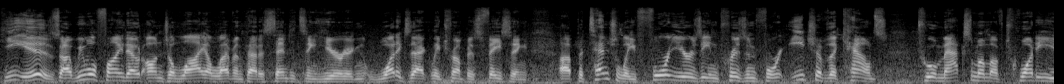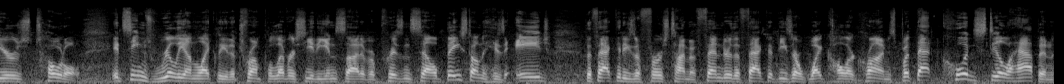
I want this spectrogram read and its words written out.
He is. Uh, we will find out on July 11th at a sentencing hearing what exactly Trump is facing. Uh, potentially four years in prison for each of the counts to a maximum of 20 years total. It seems really unlikely that Trump will ever see the inside of a prison cell based on his age, the fact that he's a first time offender, the fact that these are white collar crimes. But that could still happen.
